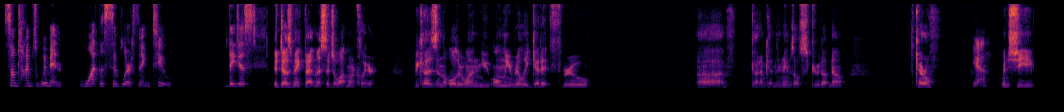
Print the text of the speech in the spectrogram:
sometimes women want the simpler thing too. They just it does make that message a lot more clear because in the older one you only really get it through uh god i'm getting their names all screwed up now carol? Yeah. when she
